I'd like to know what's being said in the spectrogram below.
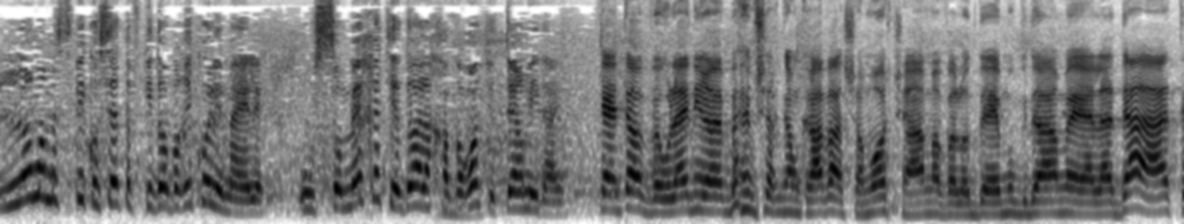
לא מספיק עושה את תפקידו בריקולים האלה. הוא סומך את ידו על החברות יותר מדי. כן, טוב, ואולי נראה בהמשך גם קרב האשמות שם, אבל עוד אה, מוקדם אה, לדעת.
